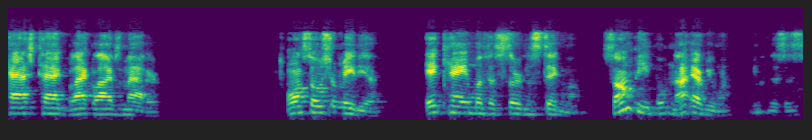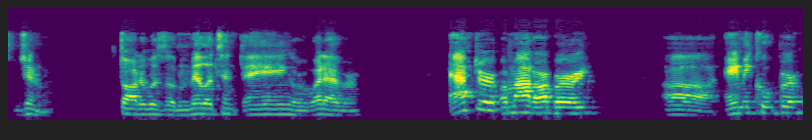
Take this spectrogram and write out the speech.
hashtag Black Lives Matter on social media, it came with a certain stigma. Some people, not everyone, this is general, thought it was a militant thing or whatever. After Ahmaud Arbery, uh, Amy Cooper,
